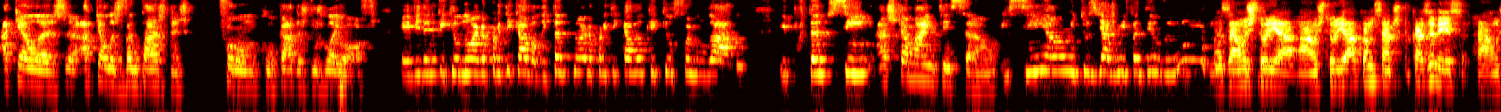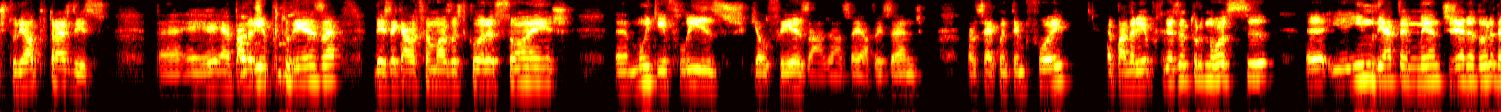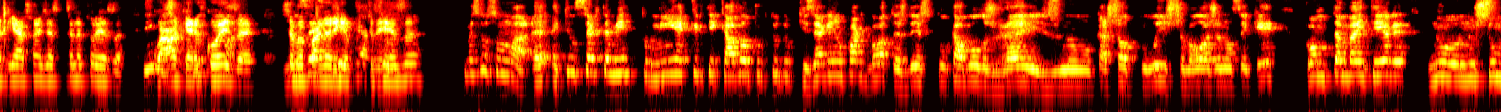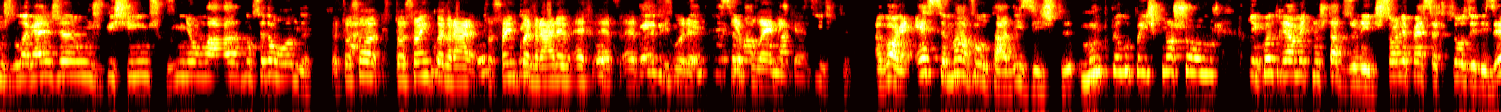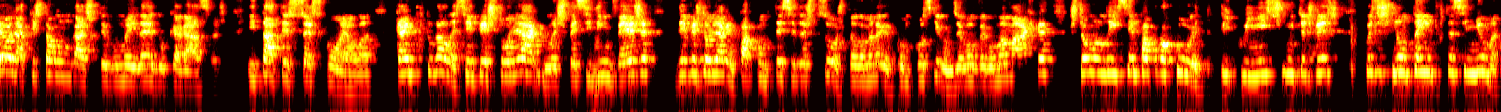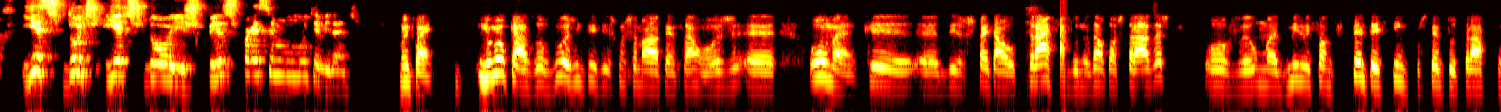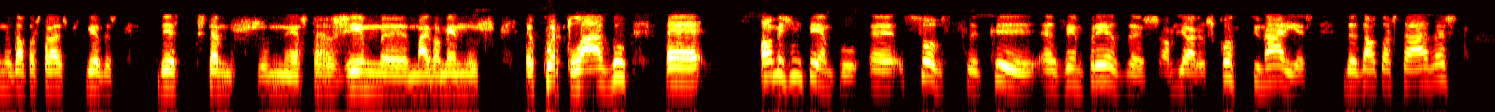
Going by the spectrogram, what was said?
àquelas, àquelas vantagens foram colocadas dos layoffs, é evidente que aquilo não era praticável e tanto não era praticável que aquilo foi mudado. E, portanto, sim, acho que há má intenção e sim, há um entusiasmo infantil de... Hum, Mas há um historial, há um historial, como sabes, por causa disso. Há um historial por trás disso. É, é a padaria portuguesa, desde aquelas famosas declarações eh, muito infelizes que ele fez, há, já sei, há dois anos, não sei há quanto tempo foi, a padaria portuguesa tornou-se uh, imediatamente geradora de reações dessa natureza. Sim, Qualquer mas, coisa sobre a padaria portuguesa. Mas ouçam lá, aquilo certamente por mim é criticável por tudo o que quiserem um par de botas, desde colocar bolos reis no caixote do lixo, uma loja não sei o quê, como também ter no, nos sumos de laranja uns bichinhos que vinham lá não sei de onde. Eu estou só, estou só a enquadrar, estou só a, enquadrar a, a, a, a figura e a polémica. Agora, essa má vontade existe muito pelo país que nós somos. Porque enquanto realmente nos Estados Unidos se olha para essas pessoas e diz olha, aqui está um gajo que teve uma ideia do caraças e está a ter sucesso com ela, cá em Portugal é sempre este olhar uma espécie de inveja, de vez de olharem para a competência das pessoas, pela maneira como conseguiram desenvolver uma marca, estão ali sempre à procura de pico-inícios, muitas vezes coisas que não têm importância nenhuma. E esses dois, e esses dois pesos parecem-me muito evidentes. Muito bem. No meu caso, houve duas notícias que me chamaram a atenção hoje. Eh, uma que eh, diz respeito ao tráfego nas autoestradas. Houve uma diminuição de 75% do tráfego nas autoestradas portuguesas desde que estamos neste regime mais ou menos quartelado. Eh, ao mesmo tempo, soube-se que as empresas, ou melhor, as concessionárias das autoestradas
